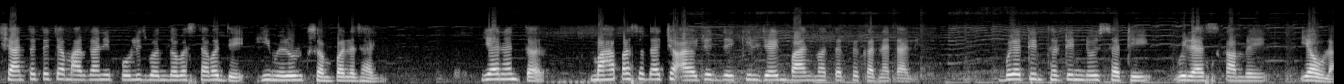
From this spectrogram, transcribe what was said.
शांततेच्या मार्गाने पोलीस बंदोबस्तामध्ये ही मिरवणूक संपन्न झाली. यानंतर महाप्रसादाचे आयोजन देखील जैन बांधवातर्फे करण्यात आले. बुलेटिन थर्टीन न्यूजसाठी विलास कांबळे येवला.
